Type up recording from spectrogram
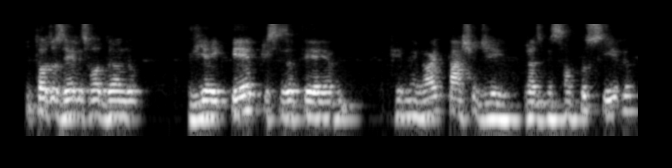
E todos eles rodando via IP, precisa ter a menor taxa de transmissão possível,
